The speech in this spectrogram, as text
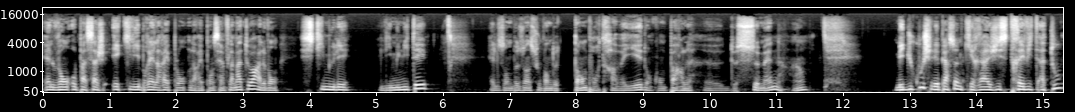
elles vont au passage équilibrer la, réponse inflammatoire, elles vont stimuler l'immunité, elles ont besoin souvent de temps pour travailler, donc on parle euh, de semaines. Hein. Mais du coup, chez les personnes qui réagissent très vite à tout,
